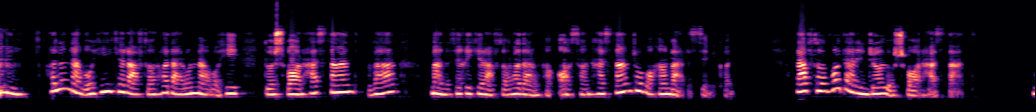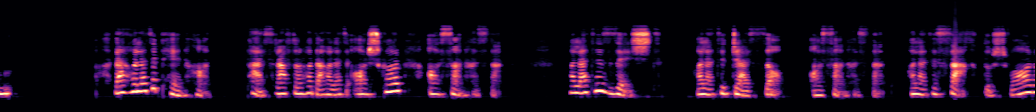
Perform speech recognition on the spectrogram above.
حالا نواحی که رفتارها در آن نواحی دشوار هستند و مناطقی که رفتارها در آنها آسان هستند رو با هم بررسی می‌کنیم. رفتارها در اینجا دشوار هستند. در حالت پنهان. پس رفتارها در حالت آشکار آسان هستند. حالت زشت حالت جذاب آسان هستند. حالت سخت دشوار.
